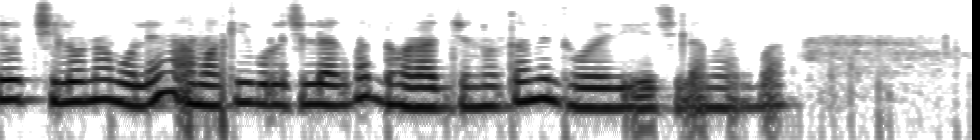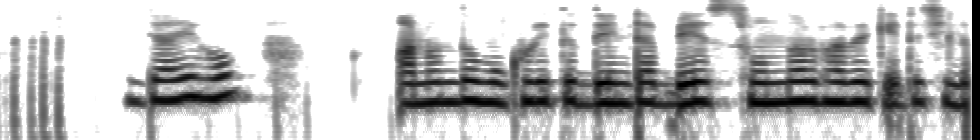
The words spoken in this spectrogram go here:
কেউ ছিল না বলে আমাকেই বলেছিল একবার ধরার জন্য তো আমি ধরে দিয়েছিলাম একবার। যাই হোক আনন্দ মুখরিত দিনটা বেশ সুন্দরভাবে কেটেছিল।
